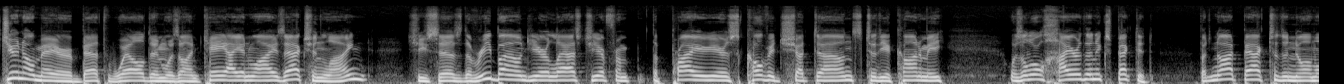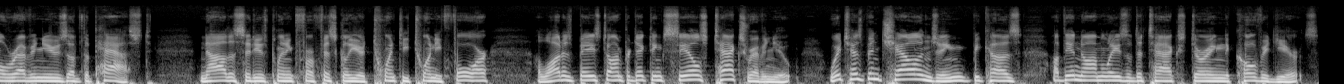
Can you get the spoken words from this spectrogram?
Juneau Mayor Beth Weldon was on KINY's Action Line. She says the rebound year last year from the prior year's COVID shutdowns to the economy was a little higher than expected, but not back to the normal revenues of the past. Now the city is planning for fiscal year 2024. A lot is based on predicting sales tax revenue, which has been challenging because of the anomalies of the tax during the COVID years.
